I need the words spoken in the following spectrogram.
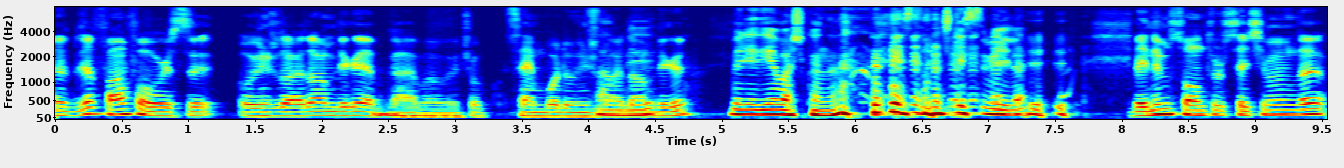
Evet, bir de fan favorisi oyunculardan biri hep galiba böyle çok sembol oyunculardan Tabii. biri. Belediye başkanı. Saç kesimiyle. Benim son tur seçimimde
